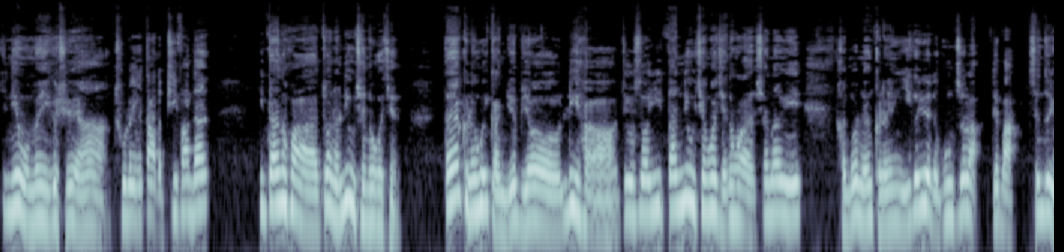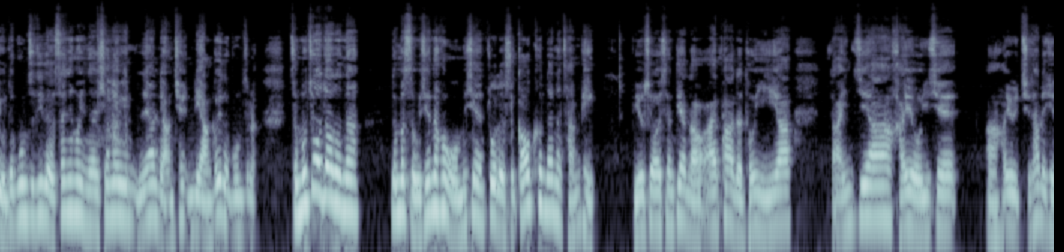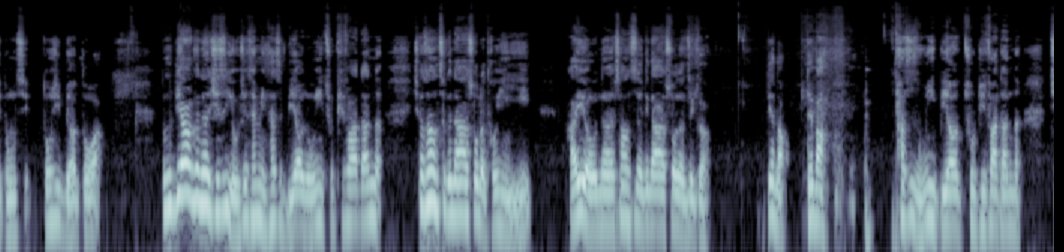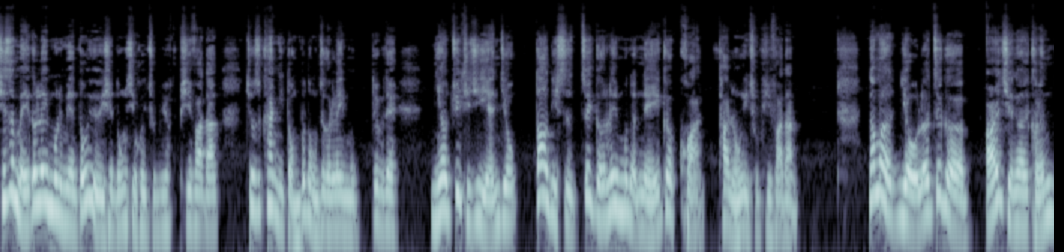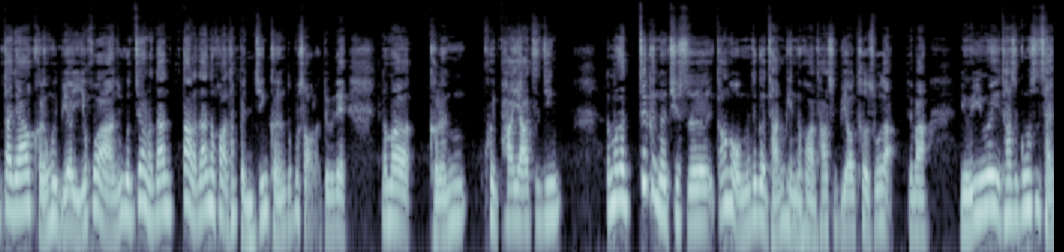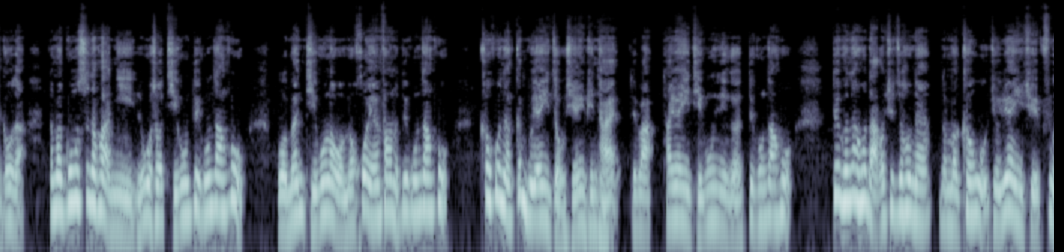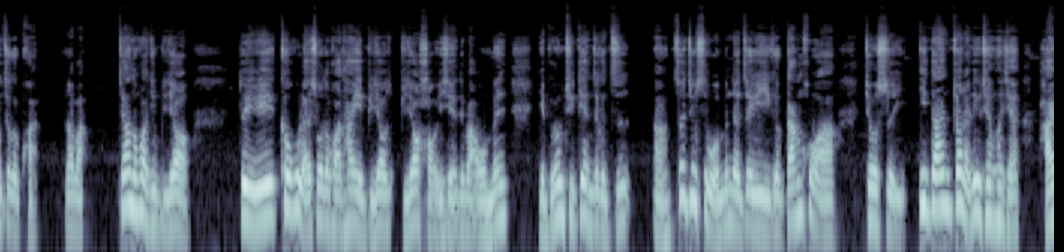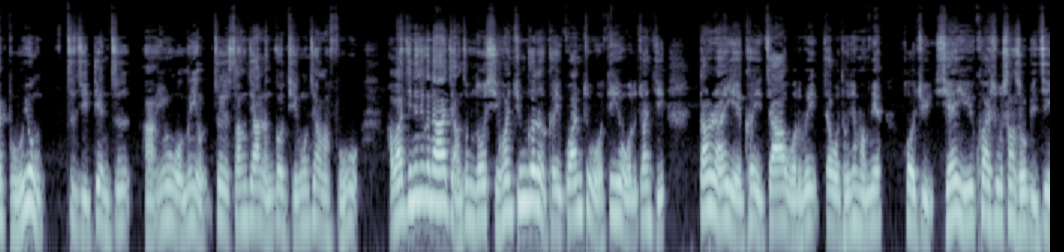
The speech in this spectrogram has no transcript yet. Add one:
今天我们一个学员啊，出了一个大的批发单，一单的话赚了六千多块钱。大家可能会感觉比较厉害啊，就是说一单六千块钱的话，相当于很多人可能一个月的工资了，对吧？甚至有的工资低的三千块钱呢，相当于人家两千两个月的工资了。怎么做到的呢？那么首先的话，我们现在做的是高客单的产品，比如说像电脑、iPad、投影仪啊、打印机啊，还有一些啊，还有其他的一些东西，东西比较多。那么第二个呢，其实有些产品它是比较容易出批发单的，像上次跟大家说的投影仪，还有呢上次跟大家说的这个电脑，对吧？它是容易比较出批发单的。其实每个类目里面都有一些东西会出批批发单，就是看你懂不懂这个类目，对不对？你要具体去研究，到底是这个类目的哪一个款它容易出批发单。那么有了这个。而且呢，可能大家可能会比较疑惑啊，如果这样的单大的单的话，它本金可能都不少了，对不对？那么可能会趴压资金。那么这个呢，其实刚好我们这个产品的话，它是比较特殊的，对吧？有一位他是公司采购的，那么公司的话，你如果说提供对公账户，我们提供了我们货源方的对公账户，客户呢更不愿意走闲鱼平台，对吧？他愿意提供一个对公账户，对公账户打过去之后呢，那么客户就愿意去付这个款。知道吧？这样的话就比较，对于客户来说的话，他也比较比较好一些，对吧？我们也不用去垫这个资啊，这就是我们的这一个干货啊，就是一单赚了六千块钱，还不用自己垫资啊，因为我们有这个商家能够提供这样的服务，好吧？今天就跟大家讲这么多，喜欢军哥的可以关注我，订阅我的专辑，当然也可以加我的微，在我头像旁边获取闲鱼快速上手笔记。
